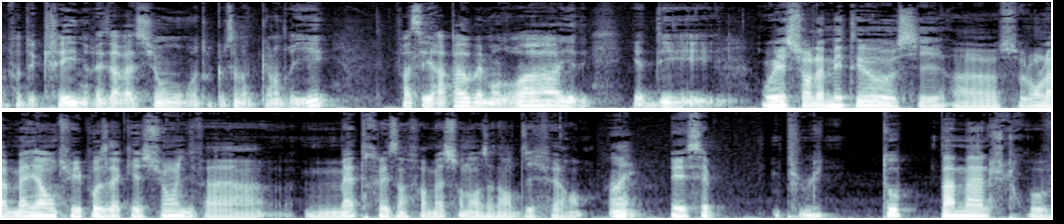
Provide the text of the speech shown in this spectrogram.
enfin de créer une réservation ou un truc comme ça dans le calendrier, enfin ça ira pas au même endroit. Il y a des, il y a des, Oui, sur la météo aussi. Euh, selon la manière dont tu lui poses la question, il va mettre les informations dans un ordre différent. ouais, Et c'est plutôt pas mal, je trouve.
